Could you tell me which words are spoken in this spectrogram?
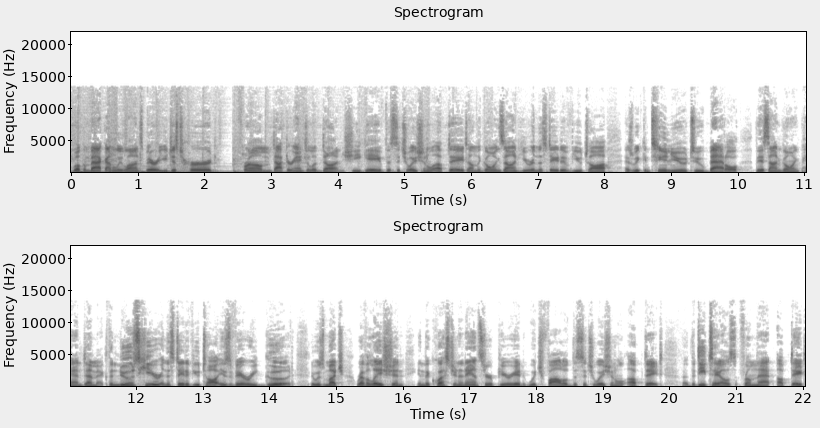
Welcome back. I'm Lee Lonsberry. You just heard from Dr. Angela Dunn. She gave the situational update on the goings on here in the state of Utah as we continue to battle this ongoing pandemic. The news here in the state of Utah is very good. There was much revelation in the question and answer period which followed the situational update. Uh, the details from that update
